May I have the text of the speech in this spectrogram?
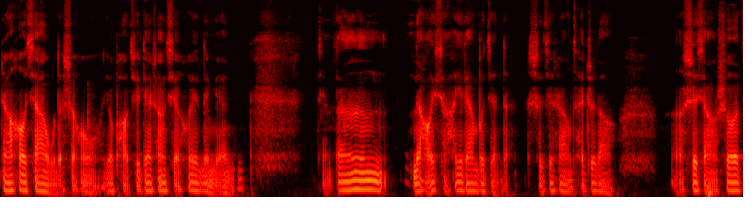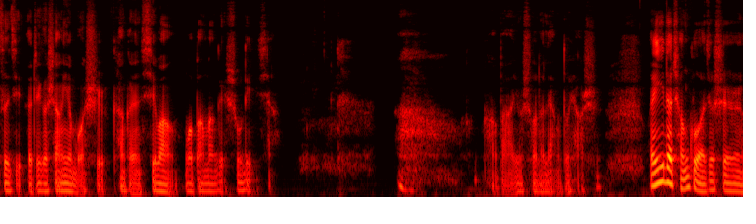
然后下午的时候又跑去电商协会那边简单聊一下，一点不简单。实际上才知道。呃，是想说自己的这个商业模式，看看，希望我帮忙给梳理一下。啊，好吧，又说了两个多小时，唯一的成果就是，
